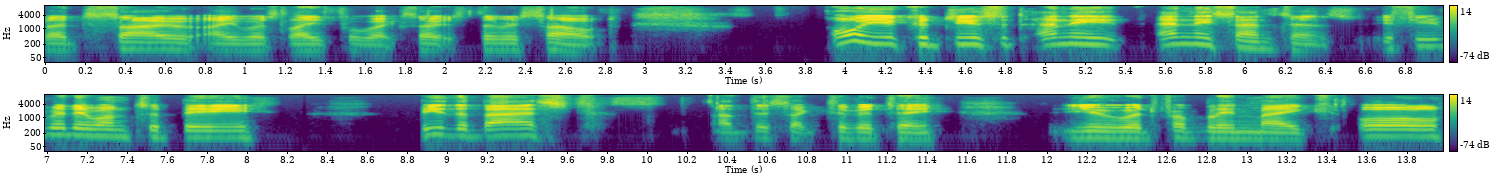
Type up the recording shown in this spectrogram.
But so I was late for work, so it's the result. Or you could use it any any sentence. If you really want to be be the best at this activity, you would probably make all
